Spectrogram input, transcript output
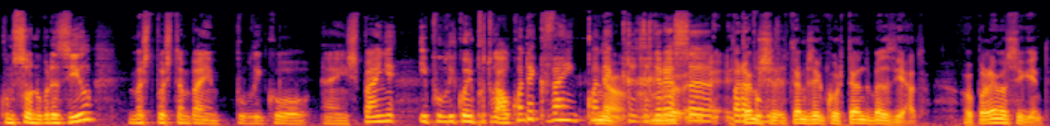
começou no Brasil, mas depois também publicou em Espanha e publicou em Portugal. Quando é que vem? Quando é não, é que regressa para estamos, a publicação? Estamos encurtando demasiado. O problema é o seguinte.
